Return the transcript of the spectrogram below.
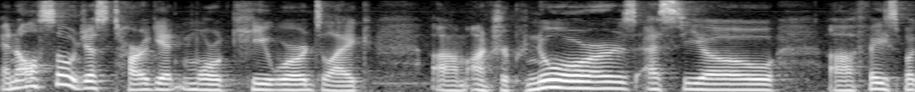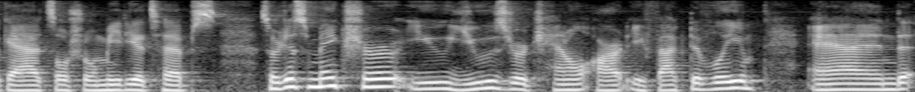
and also just target more keywords like um, entrepreneurs, SEO, uh, Facebook ads, social media tips. So just make sure you use your channel art effectively and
